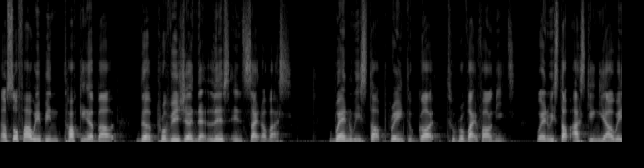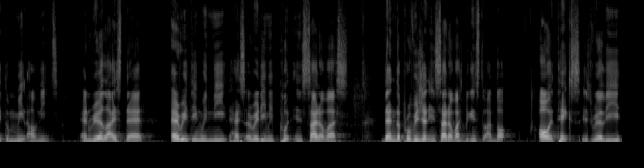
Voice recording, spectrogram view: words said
Now, so far, we've been talking about the provision that lives inside of us. When we stop praying to God to provide for our needs, when we stop asking Yahweh to meet our needs, and realize that everything we need has already been put inside of us, then the provision inside of us begins to unlock. All it takes is really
